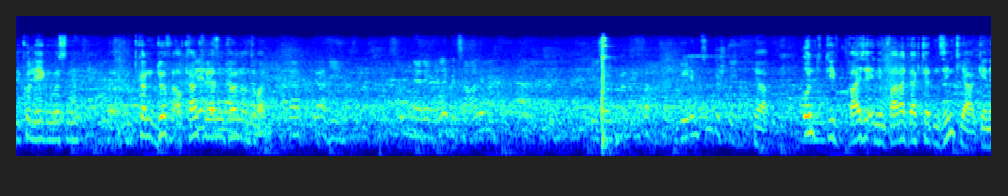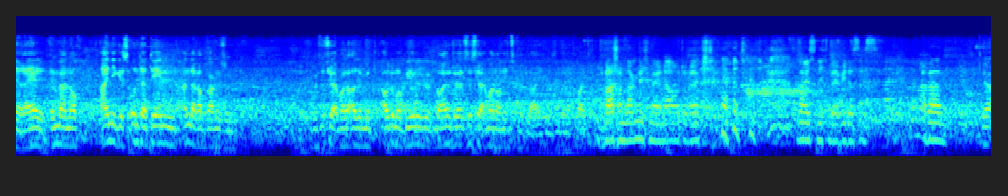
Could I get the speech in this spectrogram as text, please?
die Kollegen müssen, äh, können, dürfen auch krank ja, werden können und so weiter. Ja, die, eine reelle Bezahlung, die sollte man einfach jedem zugestehen. Ja. Und die Preise in den Fahrradwerkstätten sind ja generell immer noch einiges unter denen anderer Branchen. Das ist ja immer, also mit Automobilbranche ist es ja immer noch nicht zu vergleichen. Ich war schon lange nicht mehr in der Autowerkstatt. ich weiß nicht mehr, wie das ist. Aber ja.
